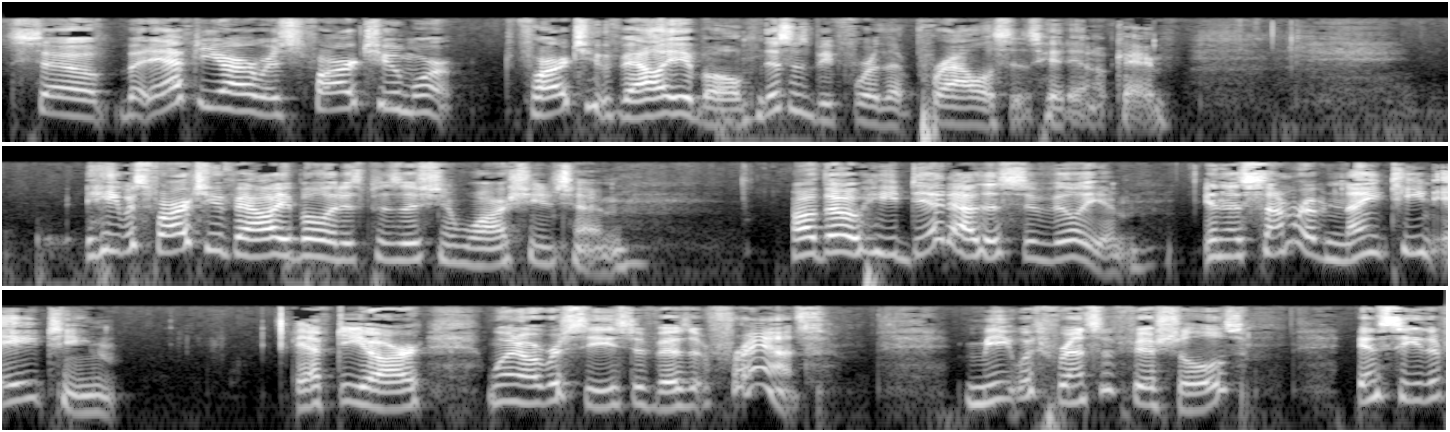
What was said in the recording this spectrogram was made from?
So, but FDR was far too more far too valuable. This is before the paralysis hit in. Okay he was far too valuable in his position in Washington, although he did as a civilian. In the summer of 1918, FDR went overseas to visit France, meet with French officials, and see the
